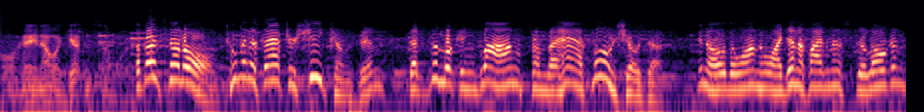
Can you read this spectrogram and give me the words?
Oh, hey, now we're getting somewhere. But that's not all. Two minutes after she comes in, that good looking blonde from the Half Moon shows up. You know, the one who identified Mr. Logan,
